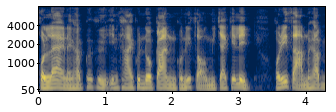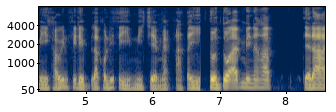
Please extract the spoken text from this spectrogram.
คนแรกนะครับก็คืออินคายกุนโดกัน คนที่ 2 มีแจ็คเกลิต คนที่3นะครับมีคาวินฟิลิป และคนที่ 4 มีเจมส์แม็กอาร์ตี้ส่วนตัวแอดมินนะครับเสียดาย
